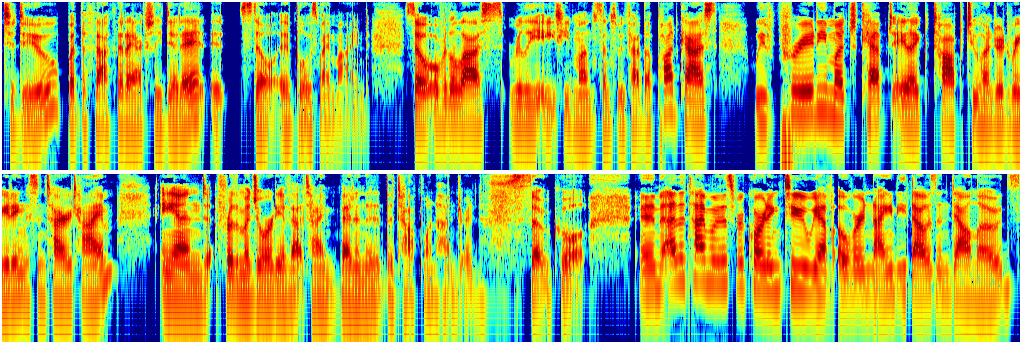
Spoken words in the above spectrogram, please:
to do, but the fact that I actually did it, it still it blows my mind. So over the last really 18 months since we've had that podcast, we've pretty much kept a like top 200 rating this entire time and for the majority of that time been in the, the top 100. so cool. And at the time of this recording too, we have over 90,000 downloads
